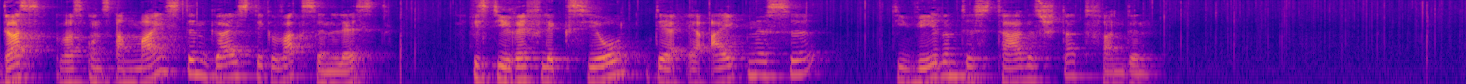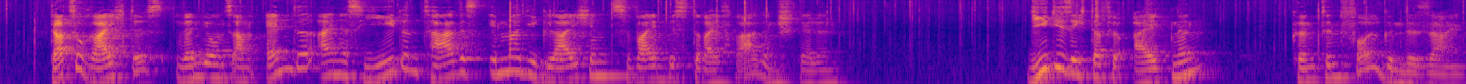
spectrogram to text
Das, was uns am meisten geistig wachsen lässt, ist die Reflexion der Ereignisse, die während des Tages stattfanden. Dazu reicht es, wenn wir uns am Ende eines jeden Tages immer die gleichen zwei bis drei Fragen stellen. Die, die sich dafür eignen, könnten folgende sein.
